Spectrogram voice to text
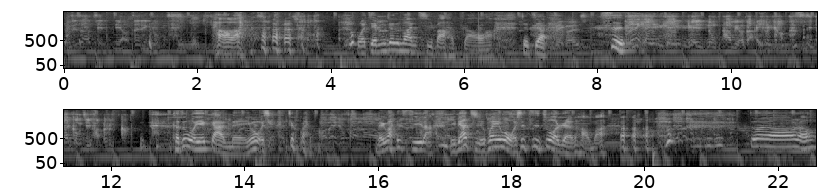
我就是要剪掉，这。好啦，我节目就是乱七八糟啊，就这样。没关系。是可是你可以，你可以，你可以弄他没有有打，因为刚好是你在攻击法轮功。可是我也敢呢，因为我现在就管。好，那你就放啊。没关系啦，你不要指挥我，我是制作人好吗？对啊，然后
